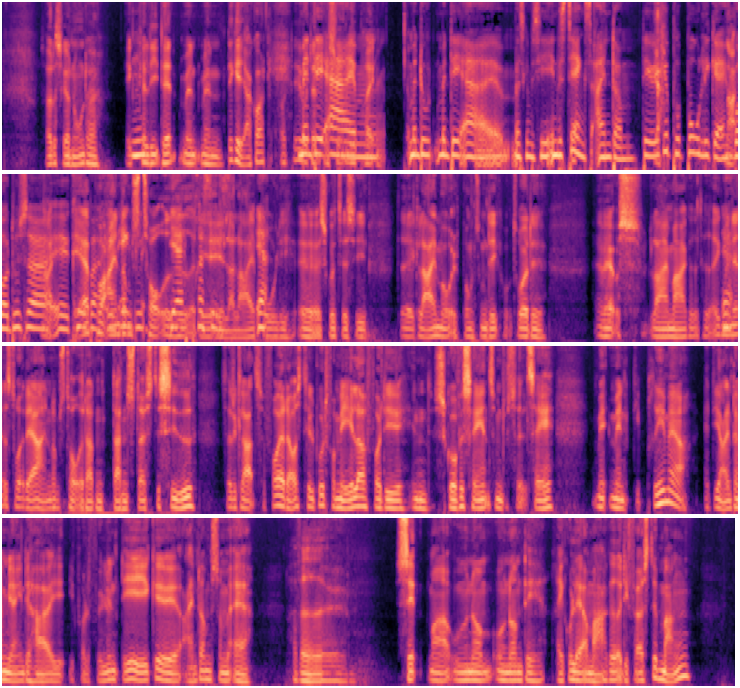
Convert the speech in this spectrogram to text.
så er der sikkert nogen, der ikke mm. kan lide den, men, men det kan jeg godt. Og det er men jo det den er, um, men, du, men det er, øh, hvad skal man sige, investeringsejendom. Det er jo ja. ikke på Boliga, nej, hvor du så nej, øh, køber det er på ejendomstorvet, ja, hedder det, eller lejebolig, ja. øh, skulle jeg til at sige. Det er ikke legemål.dk, tror jeg det erhvervslejemarkedet hedder. Ikke? Ja. Men ellers tror jeg, det er ejendomstorvet, der er, den, der er den største side. Så er det klart, så får jeg da også tilbudt fra malere for de, en skuffesag ind, som du selv sagde. Men, men de primære af de ejendomme, jeg egentlig har i, i porteføljen, det er ikke øh, ejendomme, som er, har været øh, sendt mig udenom, udenom det regulære marked. Og de første mange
